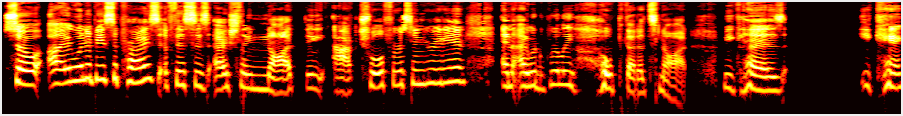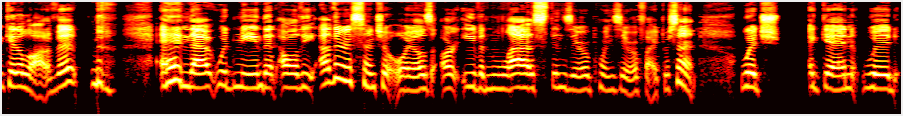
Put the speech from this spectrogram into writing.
So I wouldn't be surprised if this is actually not the actual first ingredient. And I would really hope that it's not because you can't get a lot of it. and that would mean that all the other essential oils are even less than 0.05%, which again would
